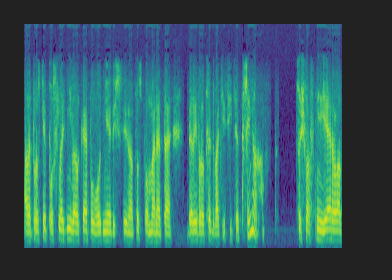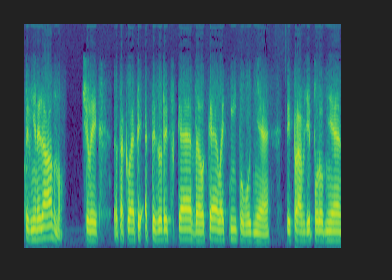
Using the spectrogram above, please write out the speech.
ale prostě poslední velké povodně, když si na to vzpomenete, byly v roce 2013, což vlastně je relativně nedávno. Čili eh, takové ty epizodické velké letní povodně, ty pravděpodobně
